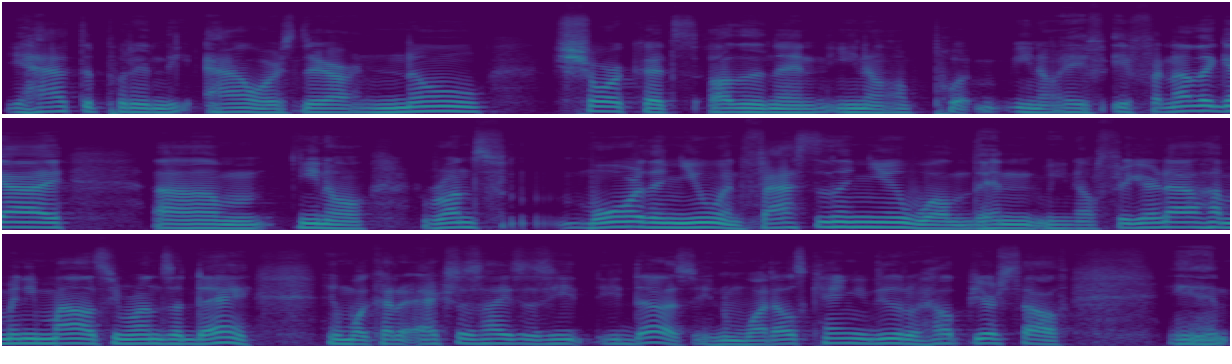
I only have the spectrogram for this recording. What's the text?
You have to put in the hours. There are no shortcuts other than you know put you know if if another guy um, you know runs more than you and faster than you well then you know figuring out how many miles he runs a day and what kind of exercises he, he does and what else can you do to help yourself. And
